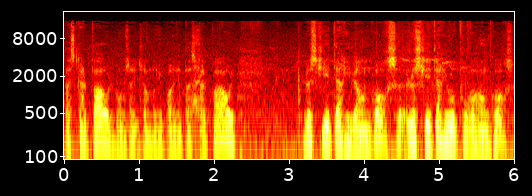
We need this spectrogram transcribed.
Pascal Paul, bon, vous avez déjà entendu parler de Pascal Paul, lorsqu'il est arrivé en Corse, lorsqu'il est arrivé au pouvoir en Corse,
